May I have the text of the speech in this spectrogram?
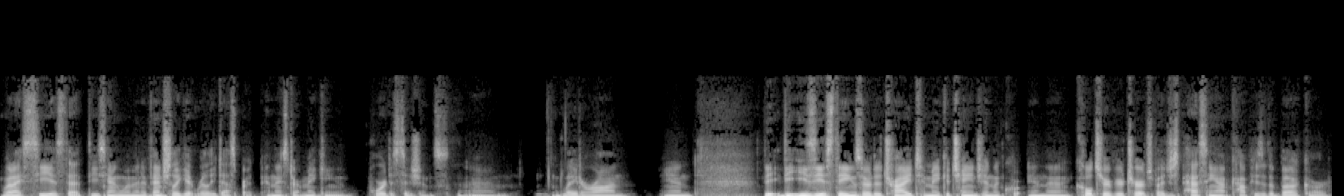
what I see is that these young women eventually get really desperate and they start making poor decisions um, later on. And the, the easiest things are to try to make a change in the in the culture of your church by just passing out copies of the book or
